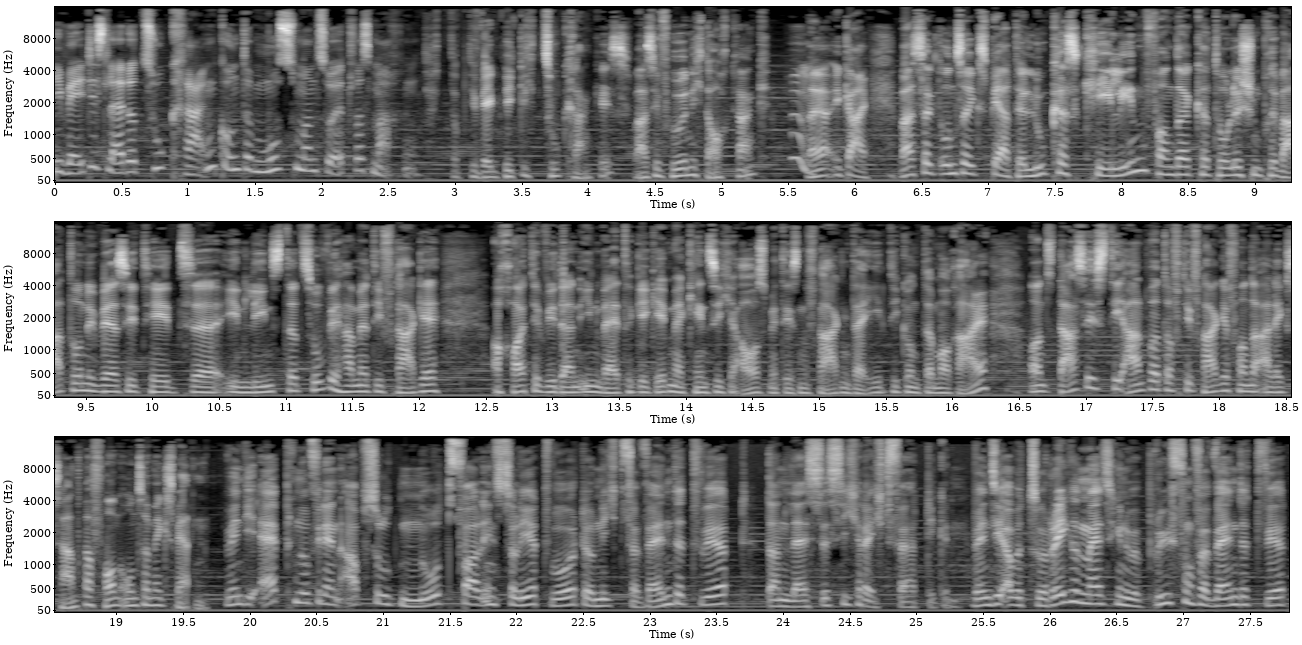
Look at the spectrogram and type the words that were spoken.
Die Welt ist leider zu krank und da muss man so etwas machen. Ob die Welt wirklich zu krank ist? War sie früher nicht auch krank? Naja, egal. Was sagt unser Experte Lukas Kehlin von der katholischen Privatuni Universität äh, in Linz dazu. Wir haben ja die Frage auch heute wieder an ihn weitergegeben. Er kennt sich ja aus mit diesen Fragen der Ethik und der Moral. Und das ist die Antwort auf die Frage von der Alexandra von unserem Experten. Wenn die App nur für den absoluten Notfall installiert wurde und nicht verwendet wird, dann lässt es sich rechtfertigen. Wenn sie aber zur regelmäßigen Überprüfung verwendet wird,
